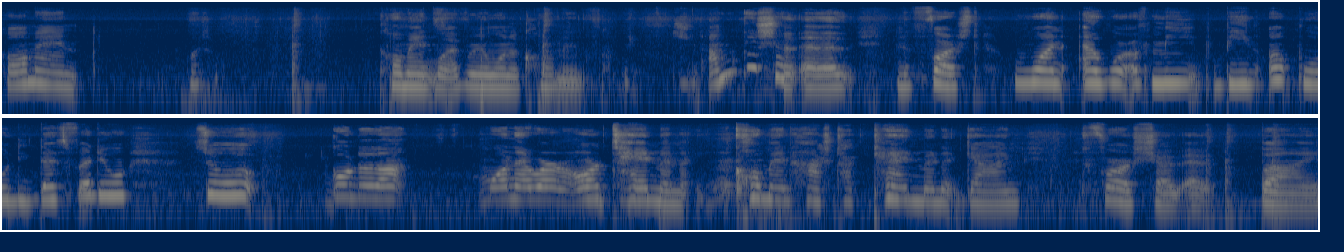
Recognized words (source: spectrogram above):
Comment. What? Comment whatever you want to comment. I'm gonna shout it out in the first one hour of me being uploaded this video. So go to that one hour or ten minute. Comment hashtag ten minute gang for a shout out. Bye.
